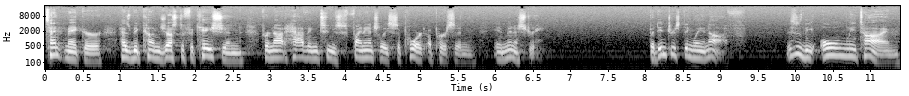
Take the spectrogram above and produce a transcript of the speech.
tent maker has become justification for not having to financially support a person in ministry. But interestingly enough, this is the only time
